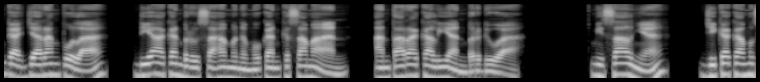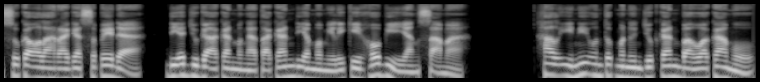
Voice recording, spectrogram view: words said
Gak jarang pula, dia akan berusaha menemukan kesamaan, antara kalian berdua. Misalnya, jika kamu suka olahraga sepeda, dia juga akan mengatakan dia memiliki hobi yang sama. Hal ini untuk menunjukkan bahwa kamu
